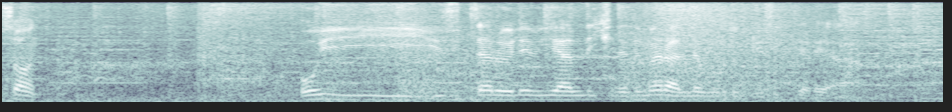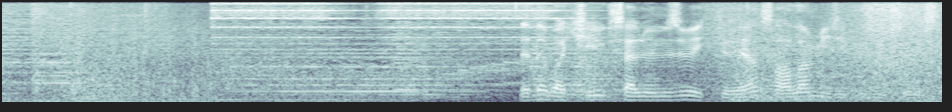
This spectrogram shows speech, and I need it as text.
Son. Oy yüzükler öyle bir geldi ki dedim herhalde vurduk yüzükleri ya. Dede bakiye yükselmemizi bekliyor ya. Sağlam yiyecek biz.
